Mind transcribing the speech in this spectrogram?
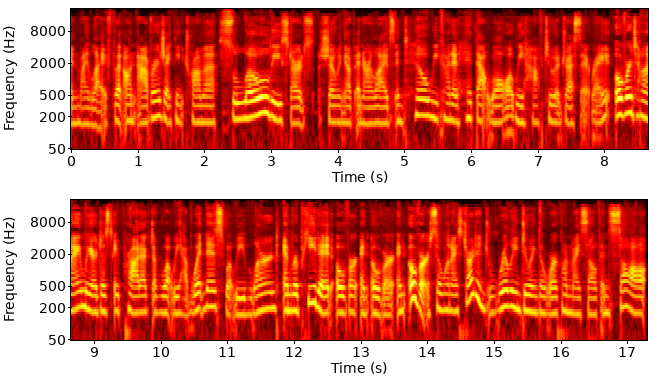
in my life. But on average, I think trauma slowly starts showing up in our lives until we kind of hit that wall and we have to address it, right? Over time, we are just a product of what we have witnessed, what we've learned, and repeated over and over and over. So when I started really doing the work on myself and saw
